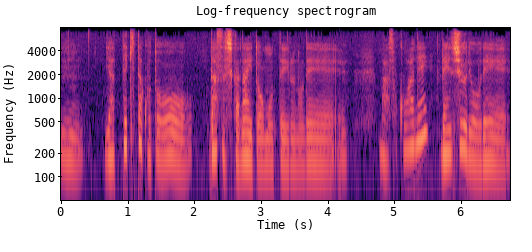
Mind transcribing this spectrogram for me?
うん。やってきたことを出すしかないと思っているのでまあそこはね練習量で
